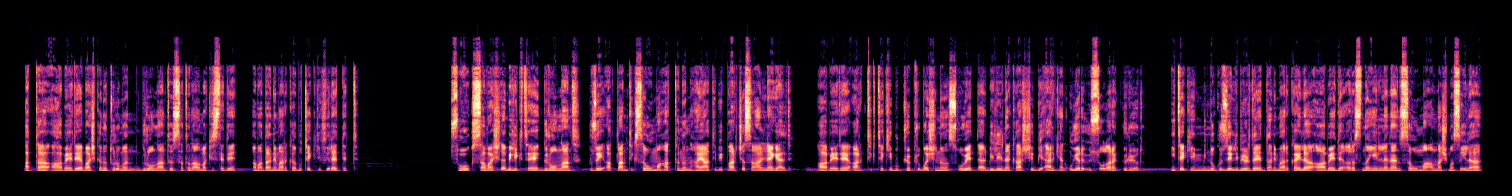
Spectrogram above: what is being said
Hatta ABD Başkanı Truman Grönland'ı satın almak istedi ama Danimarka bu teklifi reddetti. Soğuk Savaş'la birlikte Grönland, Kuzey Atlantik savunma hattının hayati bir parçası haline geldi. ABD Arktik'teki bu köprü başını Sovyetler Birliği'ne karşı bir erken uyarı üssü olarak görüyordu. Nitekim 1951'de Danimarka ile ABD arasında yenilenen savunma anlaşmasıyla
